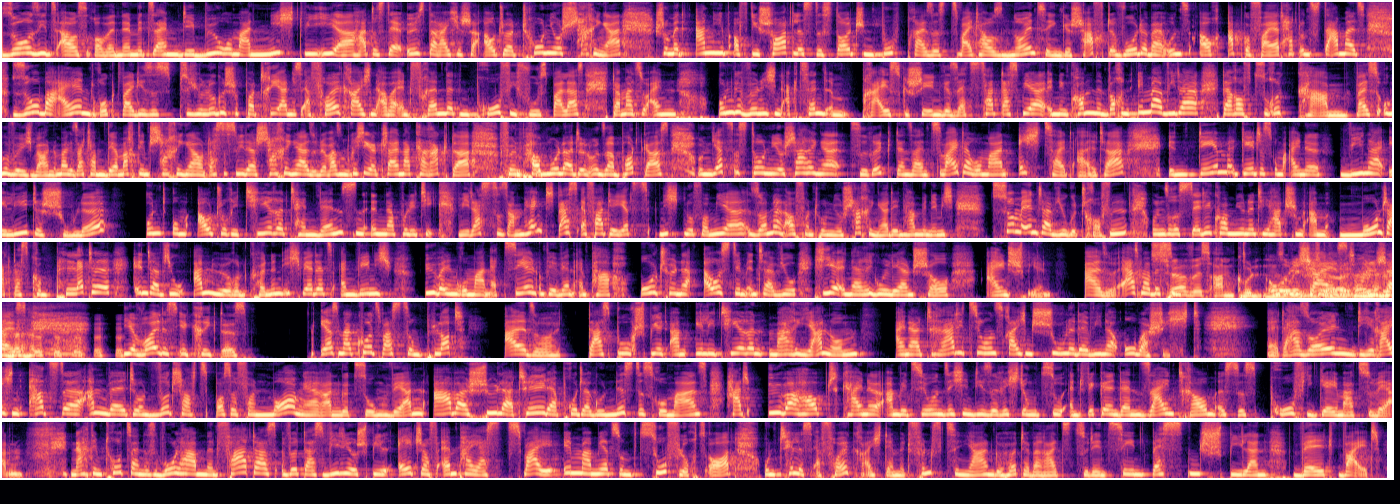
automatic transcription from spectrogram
So sieht's aus, Robin, denn mit seinem Debütroman Nicht wie ihr hat es der österreichische Autor Tonio Schachinger schon mit Anhieb auf die Shortlist des Deutschen Buchpreises 2019 geschafft, wurde bei uns auch abgefeiert, hat uns damals so beeindruckt, weil dieses psychologische Porträt eines erfolgreichen, aber entfremdeten Profifußballers damals so einen ungewöhnlichen Akzent im Preisgeschehen gesetzt hat, dass wir in den kommenden Wochen immer wieder darauf zurückkamen, weil es so ungewöhnlich war und immer gesagt haben, der macht den Schachinger und das ist wieder Schachinger. Also der war so ein richtiger kleiner Charakter für ein paar Monate in unserem Podcast. Und jetzt ist Tonio Schachinger zurück, denn sein zweiter Roman Echtzeitalter, in dem geht es um eine Wiener Eliteschule und um autoritäre Tendenzen in der Politik. Wie das zusammenhängt, das erfahrt ihr jetzt nicht nur von mir, sondern auch von Tonio Schachinger. Den haben wir nämlich zum Interview getroffen. Unsere Steady-Community hat schon am Montag das komplette Interview anhören können. Ich werde jetzt ein wenig über den Roman erzählen und wir werden ein paar O-Töne aus dem Interview hier in der regulären Show einspielen. Also, erstmal bisschen. Service am Kunden. Ohne so Scheiß, ohne Scheiß. ihr wollt es, ihr kriegt es. Erstmal kurz was zum Plot. Also, das Buch spielt am elitären Marianum, einer traditionsreichen Schule der Wiener Oberschicht. Äh, da sollen die reichen Ärzte, Anwälte und Wirtschaftsbosse von morgen herangezogen werden. Aber Schüler Till, der Protagonist des Romans, hat überhaupt keine Ambition, sich in diese Richtung zu entwickeln, denn sein Traum ist es, Profi-Gamer zu werden. Nach dem Tod seines wohlhabenden Vaters wird das Videospiel Age of Empires 2 immer mehr zum Zufluchtsort und Till ist erfolgreich, denn mit 15 Jahren gehört er bereits zu den zehn besten Spielern weltweit.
